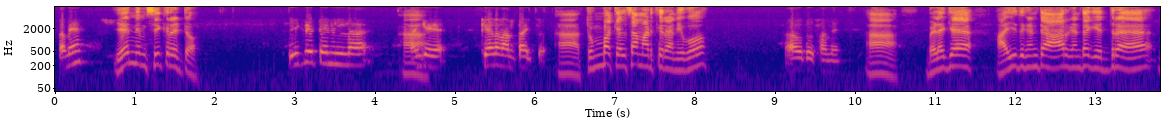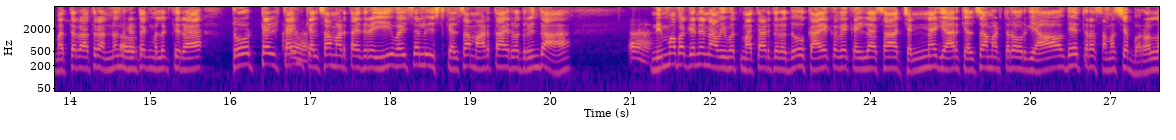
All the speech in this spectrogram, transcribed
ಸ್ವಾಮಿ? ಏನು ನಿಮ್ಮ ಸೀಕ್ರೆಟು ಸೀಕ್ರೆಟ್ ಏನಿಲ್ಲ. ಹಂಗೆ ಕೇಳೋಣ ಅಂತ ಆಯ್ತು. ಹಾ ತುಂಬಾ ಕೆಲಸ ಮಾಡ್ತೀರಾ ನೀವು? ಹೌದು ಸ್ವಾಮಿ. ಹಾ ಬೆಳಗ್ಗೆ ಐದು ಗಂಟೆ ಆರು ಗಂಟೆಗೆ ಎದ್ರೆ ಮತ್ತೆ ರಾತ್ರಿ ಹನ್ನೊಂದು ಗಂಟೆಗೆ ಮಲಗ್ತೀರಾ? ಟೋಟಲ್ ಟೈಮ್ ಕೆಲಸ ಮಾಡ್ತಾ ಇದ್ರೆ ಈ ವಯಸ್ಸಲ್ಲೂ ಇಷ್ಟು ಕೆಲಸ ಮಾಡ್ತಾ ಇರೋದ್ರಿಂದ ನಿಮ್ಮ ಬಗ್ಗೆನೇ ನಾವು ಇವತ್ತು ಮಾತಾಡ್ತಿರೋದು ಕಾಯಕವೇ ಕೈಲಾಸ ಚೆನ್ನಾಗಿ ಯಾರು ಕೆಲಸ ಮಾಡ್ತಾರೋ ಅವ್ರಿಗೆ ಯಾವುದೇ ಥರ ಸಮಸ್ಯೆ ಬರಲ್ಲ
